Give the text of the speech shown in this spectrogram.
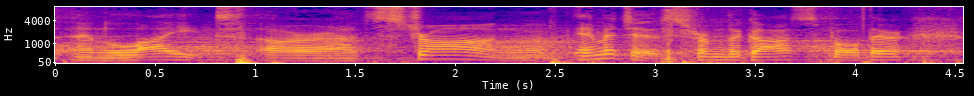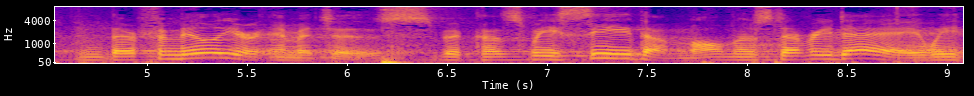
and light are uh, strong images from the gospel. They're, they're familiar images because we see them almost every day. We,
